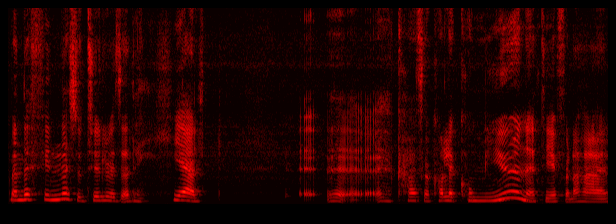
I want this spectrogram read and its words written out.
Men det finnes jo tydeligvis et helt eh, Hva jeg skal kalle community for det her.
